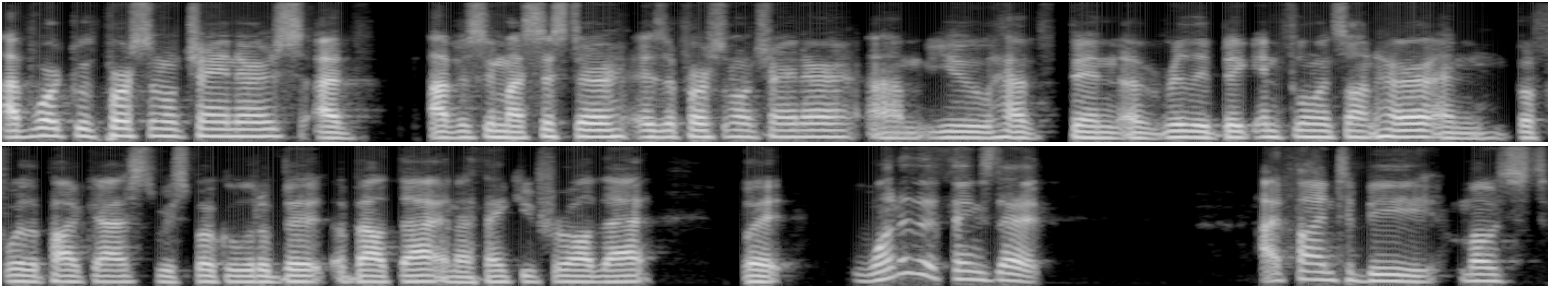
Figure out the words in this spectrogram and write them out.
I've worked with personal trainers. I've obviously my sister is a personal trainer. Um, you have been a really big influence on her, and before the podcast, we spoke a little bit about that, and I thank you for all that. But one of the things that I find to be most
